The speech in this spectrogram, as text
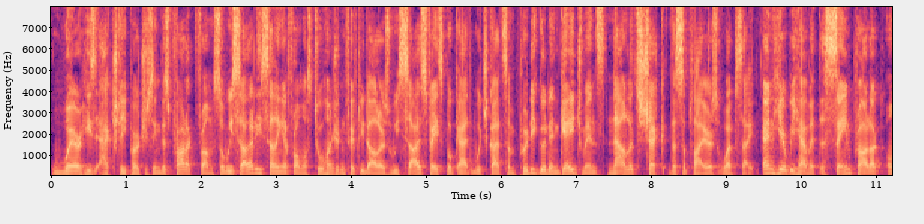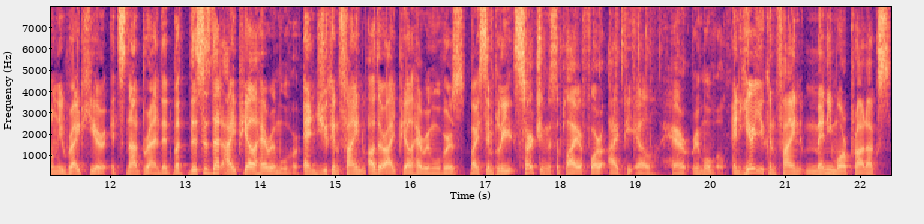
where he's actually purchasing this product from. So we saw that he's selling it for almost $250. We saw his Facebook ad, which got some pretty good engagements. Now let's check the supplier's website. And here we have it, the same product, only right here, it's not branded, but this is that IPL hair remover. And you can find other IPL hair removers by simply searching the supplier for IPL hair removal. And here you can find many more products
